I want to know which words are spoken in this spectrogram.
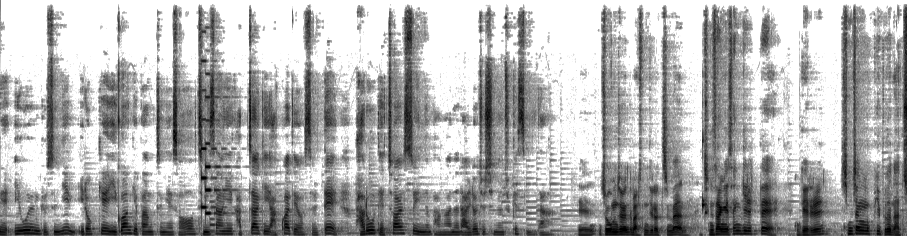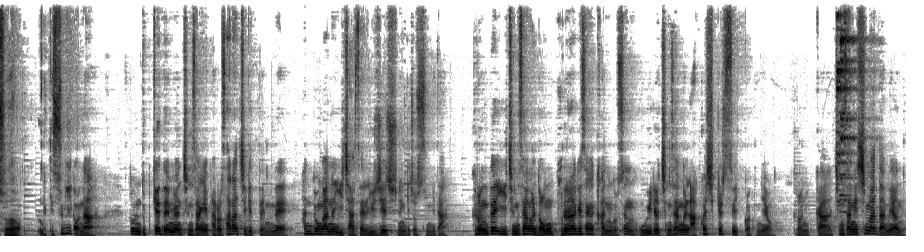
네, 이호윤 교수님, 이렇게 이관 개방증에서 증상이 갑자기 악화되었을 때 바로 대처할 수 있는 방안을 알려주시면 좋겠습니다. 네, 조금 전에도 말씀드렸지만 증상이 생길 때 고개를 심장 높이보다 낮춰서 이렇게 숙이거나 또는 눕게 되면 증상이 바로 사라지기 때문에 한동안은 이 자세를 유지해 주는 게 좋습니다. 그런데 이 증상을 너무 불안하게 생각하는 것은 오히려 증상을 악화시킬 수 있거든요. 그러니까 증상이 심하다면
